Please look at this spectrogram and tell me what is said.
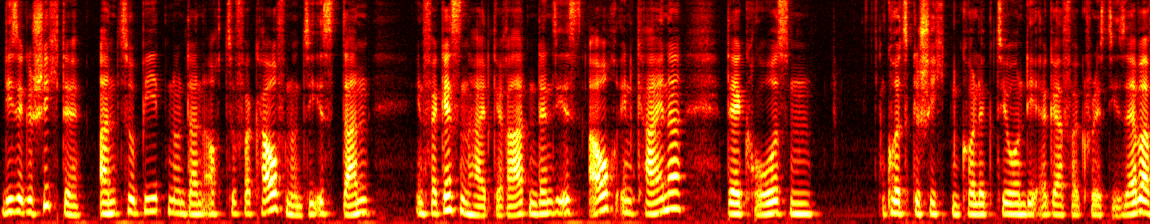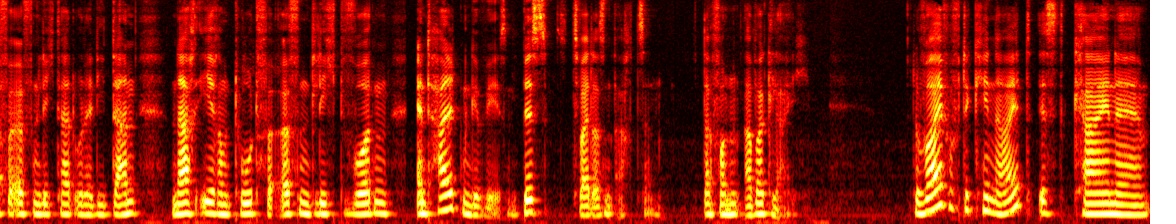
diese Geschichte anzubieten und dann auch zu verkaufen. Und sie ist dann in Vergessenheit geraten, denn sie ist auch in keiner der großen Kurzgeschichtenkollektion, die Agatha Christie selber veröffentlicht hat oder die dann nach ihrem Tod veröffentlicht wurden, enthalten gewesen, bis 2018. Davon aber gleich. The Wife of the Kenite ist keine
